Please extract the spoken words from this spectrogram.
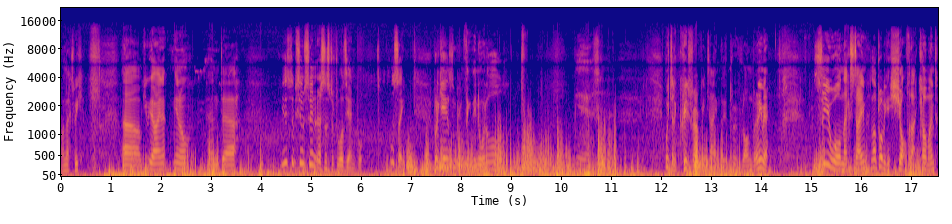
or next week. Um, keep your eye on it, you know, and uh, there's some, some interesting stuff towards the end, but we'll see. But again, some people think they know it all. Yes. Which I'd quid for every time they prove wrong, but anyway. See you all next time, and I'll probably get shot for that comment.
